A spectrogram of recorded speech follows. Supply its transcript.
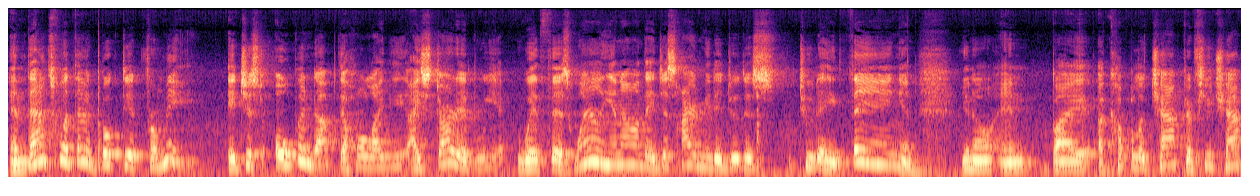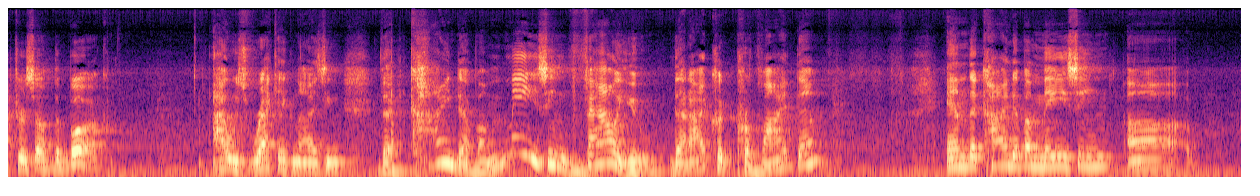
And that's what that book did for me it just opened up the whole idea. I started with this, well, you know, they just hired me to do this two day thing. And, you know, and by a couple of chapters, a few chapters of the book, I was recognizing the kind of amazing value that I could provide them and the kind of amazing uh,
